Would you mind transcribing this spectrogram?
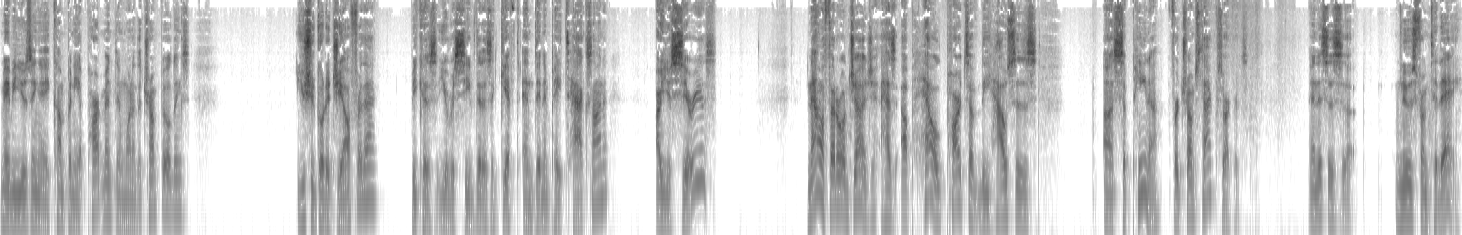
maybe using a company apartment in one of the Trump buildings. You should go to jail for that because you received it as a gift and didn't pay tax on it? Are you serious? Now, a federal judge has upheld parts of the House's uh, subpoena for Trump's tax records. And this is uh, news from today,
